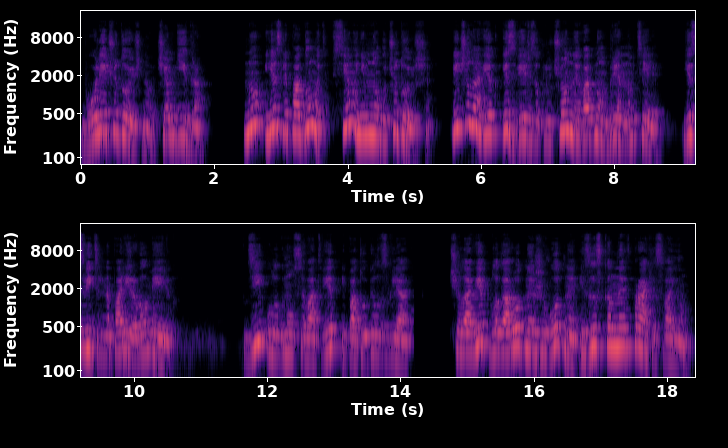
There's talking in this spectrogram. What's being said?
более чудовищного, чем гидра. Ну, если подумать, все мы немного чудовища. И человек, и зверь, заключенные в одном бренном теле, язвительно парировал Мерик. Ди улыбнулся в ответ и потупил взгляд. Человек – благородное животное, изысканное в прахе своем.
